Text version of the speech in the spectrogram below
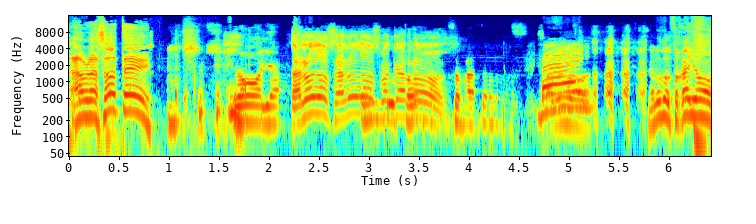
Abrazote. No, ya. Saludos, saludos, Juan Carlos. Bye. Saludos, Tocayo.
